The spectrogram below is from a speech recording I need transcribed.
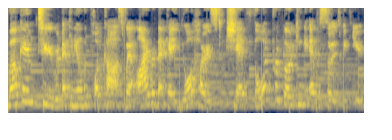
Welcome to Rebecca Neal, the podcast, where I, Rebecca, your host, share thought provoking episodes with you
